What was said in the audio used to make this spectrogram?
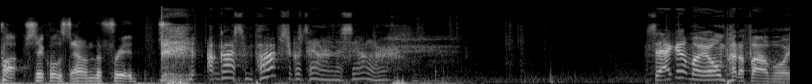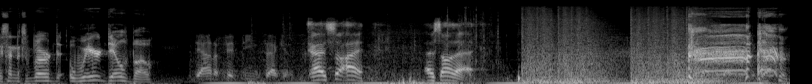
popsicles down in the fridge. I got some popsicles down in the cellar. See, I got my own pedophile voice, and it's weird, weird dilbo. Down to 15 seconds. I saw. I, I saw that.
